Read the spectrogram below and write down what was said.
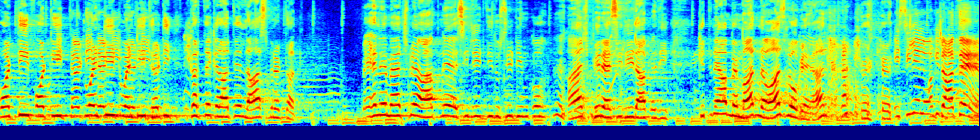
40 40 30, 20 20 30 करते कराते लास्ट मिनट तक। पहले मैच में आपने ऐसी लीड दी दूसरी टीम को आज फिर ऐसी लीड आपने दी। कितने आप मेहमान नवाज़ लोग हैं यार। इसीलिए लोग हम चाहते हैं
